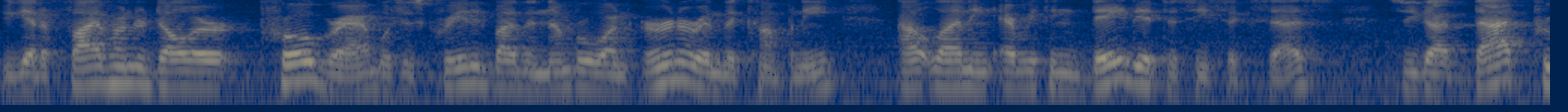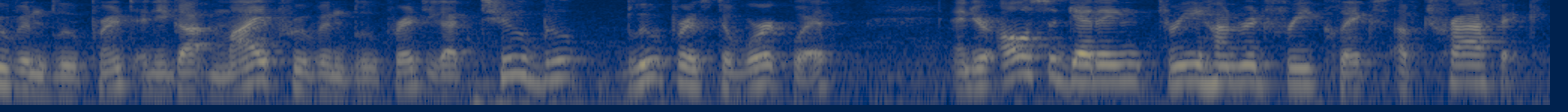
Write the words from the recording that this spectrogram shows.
You get a $500 program which is created by the number one earner in the company outlining everything they did to see success. So you got that proven blueprint and you got my proven blueprint. You got two blue blueprints to work with and you're also getting 300 free clicks of traffic.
